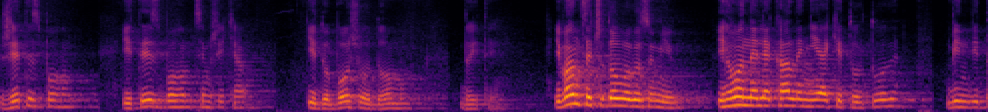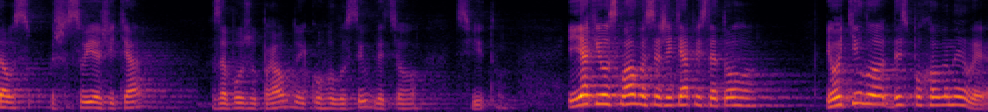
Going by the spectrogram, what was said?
жити з Богом, іти з Богом цим життям і до Божого дому дойти. Іван це чудово розумів. Його не лякали ніякі тортури. Він віддав своє життя за Божу правду, яку голосив для цього світу. І як його склалося життя після того? Його тіло десь похоронили,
